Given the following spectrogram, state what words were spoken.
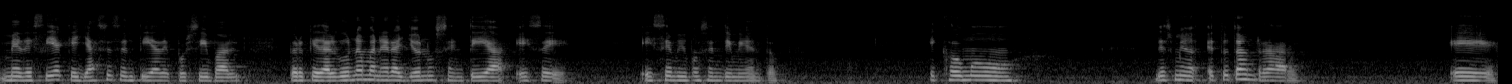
me decía que ya se sentía de por sí mal, pero que de alguna manera yo no sentía ese, ese mismo sentimiento. Y como, Dios mío, esto es tan raro. Eh,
